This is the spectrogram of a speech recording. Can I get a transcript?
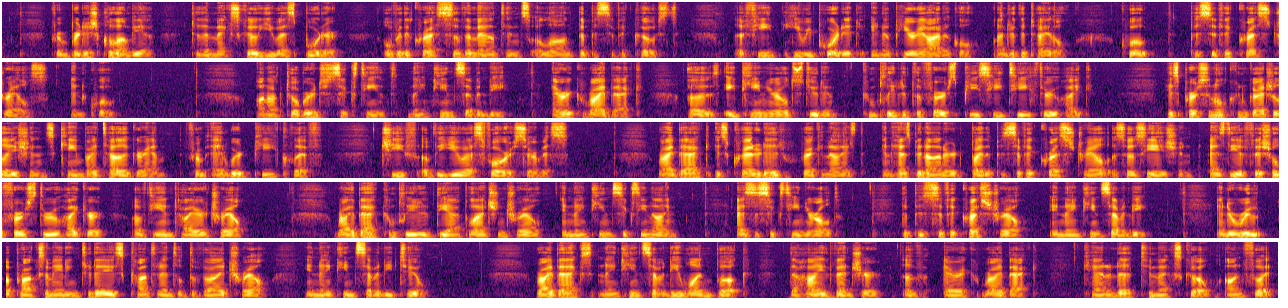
from British Columbia to the Mexico US border over the crests of the mountains along the Pacific coast, a feat he reported in a periodical under the title, quote, Pacific Crest Trails. On October 16, 1970, Eric Ryback, a 18-year-old student, completed the first PCT through hike. His personal congratulations came by telegram from Edward P. Cliff, Chief of the U.S. Forest Service. Ryback is credited, recognized, and has been honored by the Pacific Crest Trail Association as the official first through hiker of the entire trail. Ryback completed the Appalachian Trail in 1969 as a 16 year old, the Pacific Crest Trail in 1970, and a route approximating today's Continental Divide Trail in 1972. Ryback's 1971 book, The High Adventure of Eric Ryback, Canada to Mexico on Foot,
